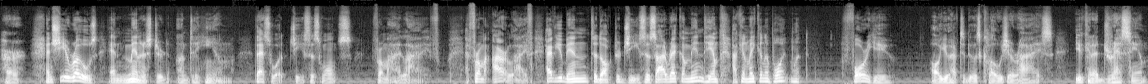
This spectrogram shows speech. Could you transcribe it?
her. And she arose and ministered unto him. That's what Jesus wants from my life? From our life. Have you been to Dr. Jesus? I recommend him. I can make an appointment for you. All you have to do is close your eyes. You can address him,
